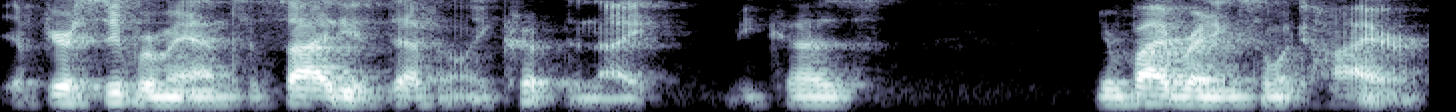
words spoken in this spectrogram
if you're superman society is definitely kryptonite because you're vibrating so much higher.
